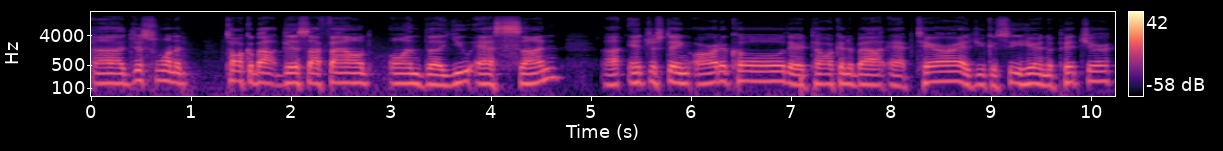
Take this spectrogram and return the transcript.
Uh, just want to talk about this I found on the U.S. Sun. Uh, interesting article. They're talking about Aptera, as you can see here in the picture,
